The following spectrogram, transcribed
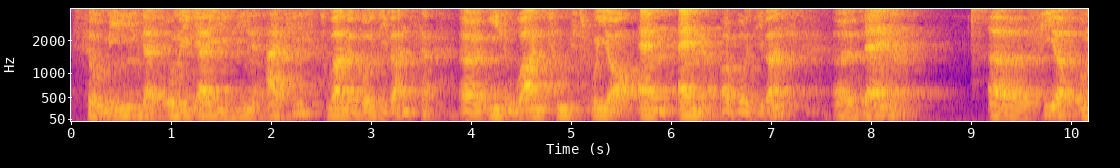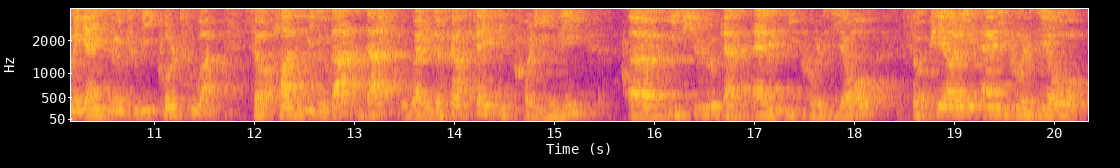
so meaning that omega is in at least one of those events, uh, in one, two, three, or m, n of those events, uh, then uh, phi of omega is going to be equal to 1. So how do we do that? That, well, the first case is pretty easy. Uh, if you look at m equals 0, so clearly n equals 0,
